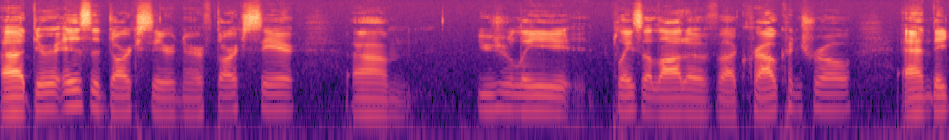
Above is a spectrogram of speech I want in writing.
Uh, there is a Darkseer nerf. Darkseer um, usually plays a lot of uh, crowd control, and they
